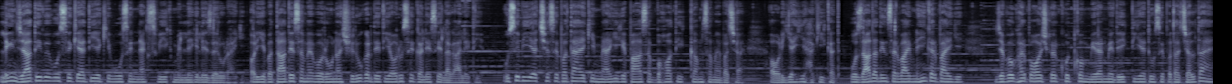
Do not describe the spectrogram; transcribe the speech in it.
लेकिन जाते हुए वो उससे कहती है कि वो उसे नेक्स्ट वीक मिलने के लिए ज़रूर आएगी। और ये बताते समय वो रोना शुरू कर देती है और उसे गले से लगा लेती है। उसे भी ये अच्छे से पता है कि मैगी के पास अब बहुत ही कम समय बचा है और यही हकीकत वो ज़्यादा दिन सर्वाइव नहीं कर पाएगी। जब वो घर पहुंचकर खुद को मिरर में देखती है तो उसे पता चलता है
